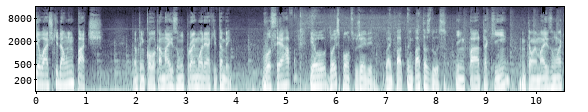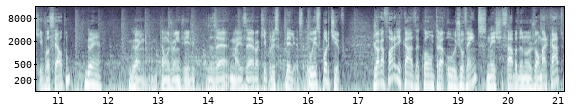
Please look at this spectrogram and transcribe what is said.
que eu acho que dá um empate. Então tem que colocar mais um pro Aimoré aqui também. Você é, Rafa? Eu, dois pontos pro Joinville. Vai empata, empata as duas. Empata aqui, então é mais um aqui. Você, Elton? Ganha. Ganha. Então o Joinville zero, mais zero aqui pro... Beleza. O esportivo. Joga fora de casa contra o Juventus, neste sábado no João Marcato.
